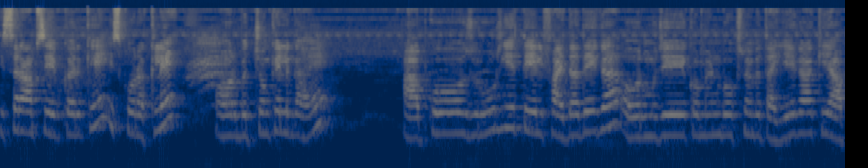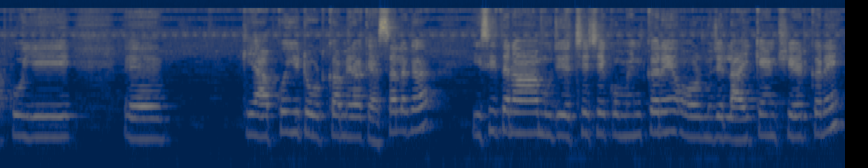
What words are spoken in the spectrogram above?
इस तरह आप सेव करके इसको रख लें और बच्चों के लगाएँ। आपको ज़रूर ये तेल फ़ायदा देगा और मुझे कमेंट बॉक्स में बताइएगा कि आपको ये ए, कि आपको ये टोटका मेरा कैसा लगा। इसी तरह मुझे अच्छे अच्छे कमेंट करें और मुझे लाइक एंड शेयर करें।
